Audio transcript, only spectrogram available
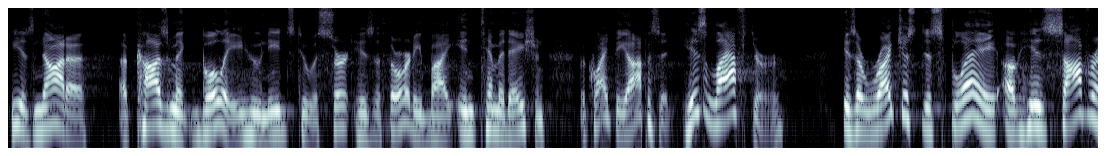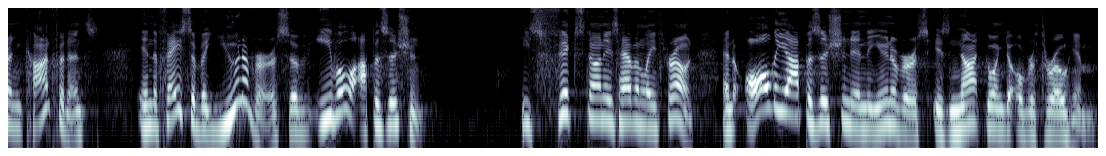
He is not a, a cosmic bully who needs to assert his authority by intimidation, but quite the opposite. His laughter is a righteous display of his sovereign confidence in the face of a universe of evil opposition. He's fixed on his heavenly throne, and all the opposition in the universe is not going to overthrow him.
